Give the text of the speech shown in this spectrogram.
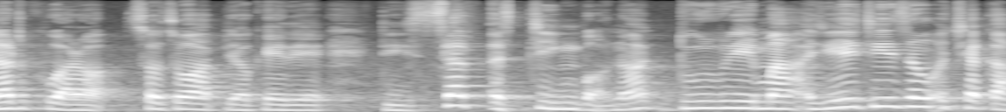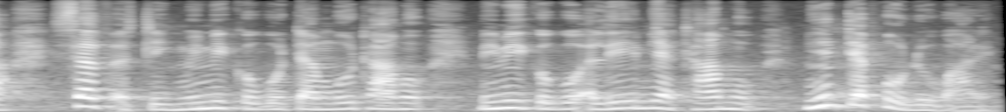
နောက်တစ်ခုကတော့စောစောကပြောခဲ့တဲ့ဒီ self esteem ပေါ့နော်ဒူတွေမှာအရေးကြီးဆုံးအချက်က self esteem မိမိကိုယ်ကိုတန်ဖိုးထားမှုမိမိကိုယ်ကိုအလေးအမြတ်ထားမှုမြင့်တက်ဖို့လိုပါတယ်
